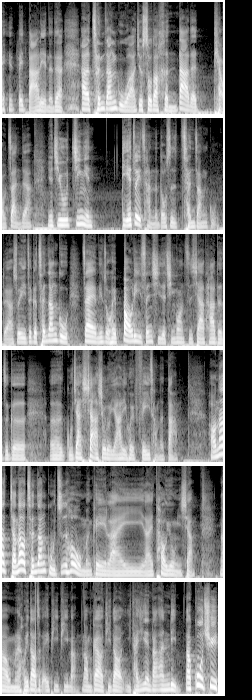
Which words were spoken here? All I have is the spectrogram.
被打脸了，对啊，他的成长股啊就受到很大的挑战，对啊，因为几乎今年跌最惨的都是成长股，对啊，所以这个成长股在联总会暴力升息的情况之下，它的这个呃股价下修的压力会非常的大。好，那讲到成长股之后，我们可以来来套用一下。那我们来回到这个 APP 嘛，那我们刚好提到以台积电当案例，那过去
